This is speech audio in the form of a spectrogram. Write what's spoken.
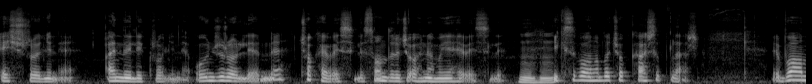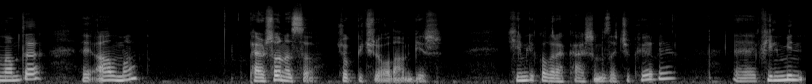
eş rolüne, annelik rolüne, oyuncu rollerine çok hevesli, son derece oynamaya hevesli. Hı hı. İkisi bu anlamda çok karşıtlar. E, bu anlamda e, Alma personası çok güçlü olan bir kimlik olarak karşımıza çıkıyor ve e, filmin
